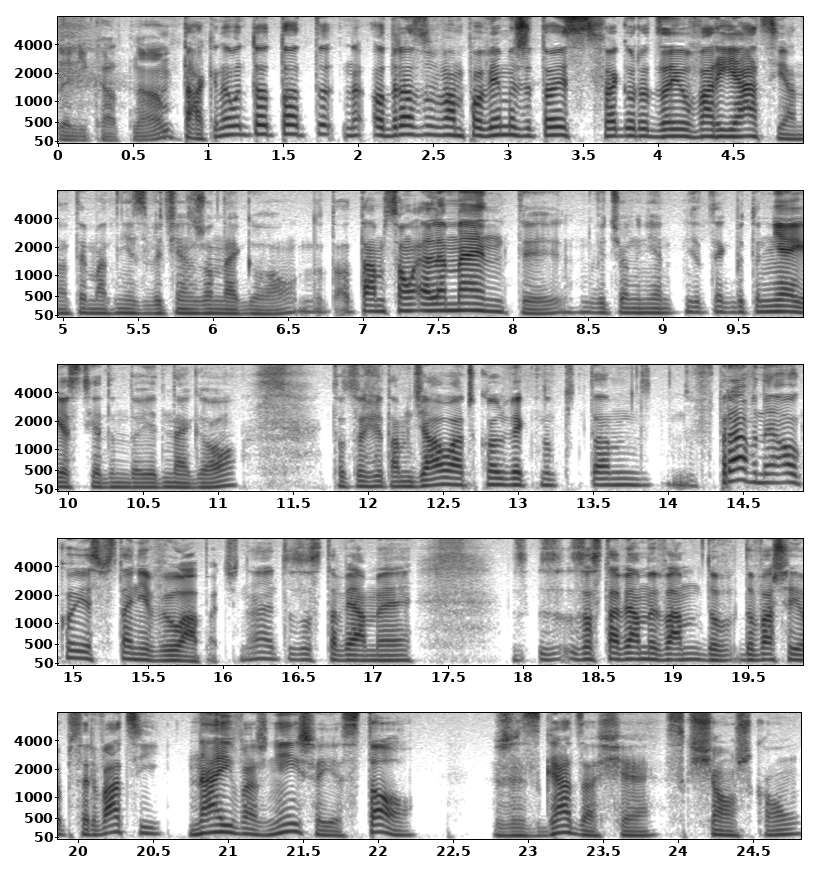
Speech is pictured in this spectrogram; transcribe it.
delikatna. tak, no to, to, to no od razu wam powiemy, że to jest swego rodzaju wariacja na temat niezwyciężonego. No tam są elementy wyciągnięte, jakby to nie jest jeden do jednego. To, co się tam działa, aczkolwiek no to tam wprawne oko jest w stanie wyłapać. No ale to zostawiamy, zostawiamy wam do, do waszej obserwacji. Najważniejsze jest to, że zgadza się z książką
